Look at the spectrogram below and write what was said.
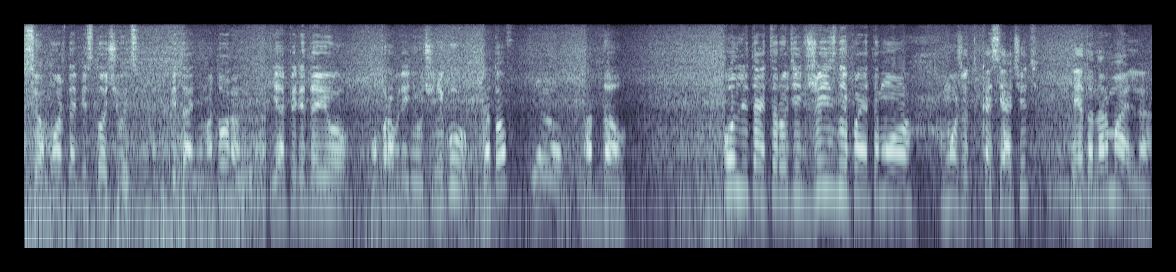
Все, можно обесточивать питание мотора. Я передаю управление ученику. Готов? Отдал. Он летает второй день в жизни, поэтому может косячить. И это нормально.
